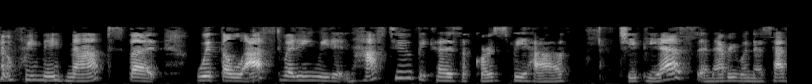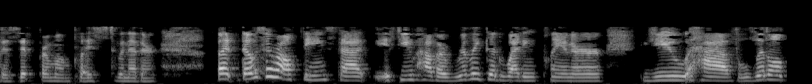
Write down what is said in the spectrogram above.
we made maps, but with the last wedding, we didn't have to because of course we have GPS and everyone knows how to zip from one place to another. But those are all things that if you have a really good wedding planner, you have little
